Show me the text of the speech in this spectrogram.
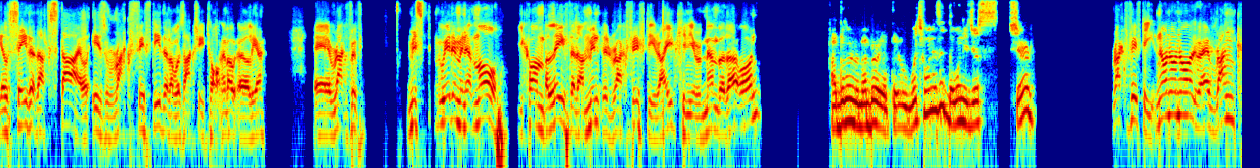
you'll see that that style is Rack 50 that I was actually talking about earlier. Uh, Rack 50. Missed, wait a minute, Mo. You can't believe that I minted Rack 50, right? Can you remember that one? I didn't remember it. Which one is it? The one you just shared? Rack 50. No, no, no. Uh, rank,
